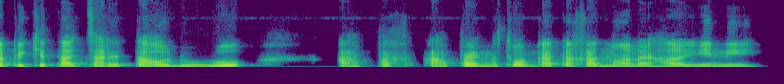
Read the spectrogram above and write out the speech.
Tapi kita cari tahu dulu apa apa yang Tuhan katakan mengenai hal ini.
